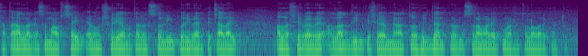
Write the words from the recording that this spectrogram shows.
খাতা আল্লাহর কাছে মাপ চাই এবং শরিয়া মোতাবেক চলি, পরিবারকে চালাই। আল্লাহ সেভাবে, আল্লাহর দিনকে সেভাবে মেনার তৌফিক দান করুন। আসসালামু আলাইকুম রহমতুল্লাহ বরকাতু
